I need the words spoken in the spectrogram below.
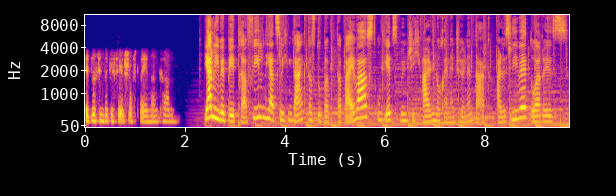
etwas in der Gesellschaft verändern kann. Ja, liebe Petra, vielen herzlichen Dank, dass du dabei warst und jetzt wünsche ich allen noch einen schönen Tag. Alles Liebe, Doris.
